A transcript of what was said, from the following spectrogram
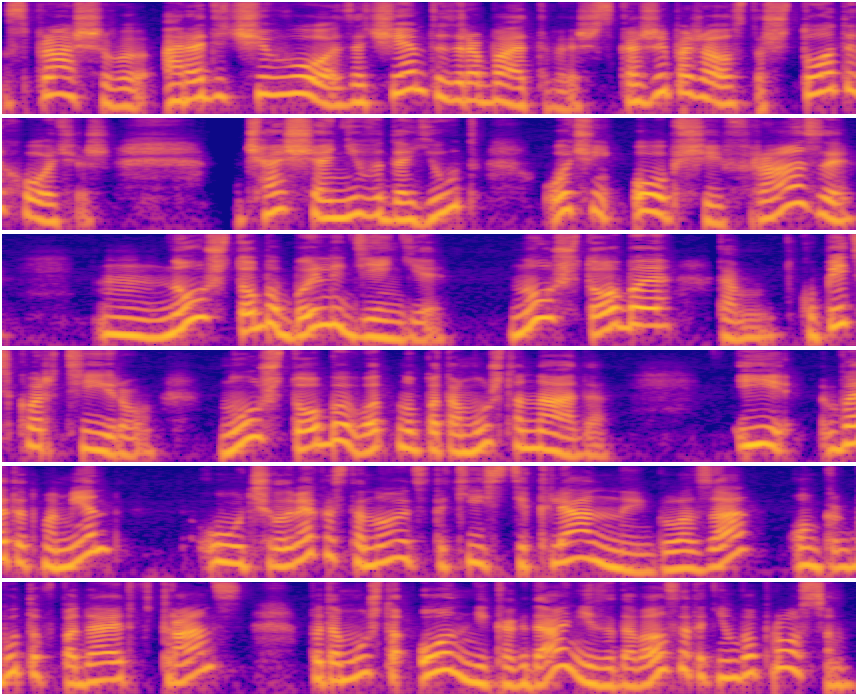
спрашиваю, а ради чего, зачем ты зарабатываешь, скажи, пожалуйста, что ты хочешь, чаще они выдают очень общие фразы, ну, чтобы были деньги, ну, чтобы там купить квартиру, ну, чтобы вот, ну, потому что надо. И в этот момент у человека становятся такие стеклянные глаза, он как будто впадает в транс, потому что он никогда не задавался таким вопросом.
